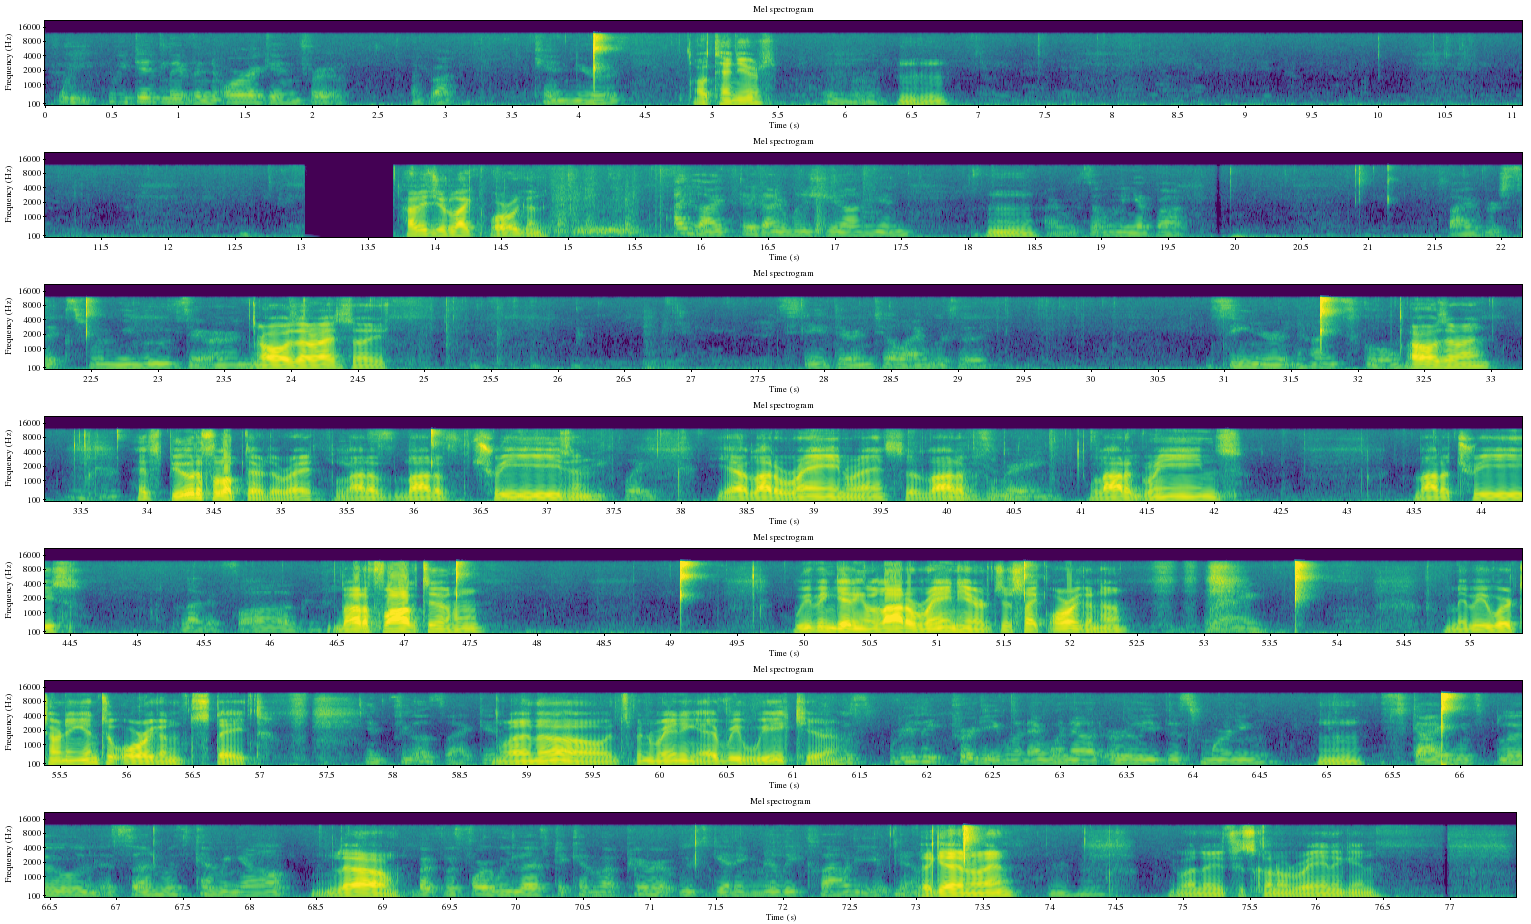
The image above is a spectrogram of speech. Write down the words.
we we did live in Oregon for about ten years. Oh, 10 years? hmm Mm-hmm. How did you like Oregon? I liked it. I was young and Mm-hmm. I was only about five or six when we moved there and Oh, is that right? So, you- stayed there until I was a senior in high school. oh, is that right? Mm-hmm. It's beautiful up there, though, right? A lot of lot of trees and yeah, a lot of rain, right? So a lot Lots of rain, a lot of greens, a lot of trees, a lot of fog. a lot of fog too, huh? We've been getting a lot of rain here, just like Oregon, huh? Right. Maybe we're turning into Oregon State. It feels like it. I know. It's been raining every week here. It was really pretty when I went out early this morning. hmm The sky was blue and the sun was coming out. Yeah. But before we left to come up here, it was getting really cloudy again. Again, right? hmm You wonder if it's gonna rain again.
